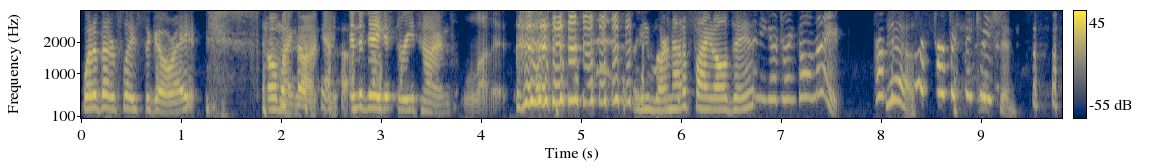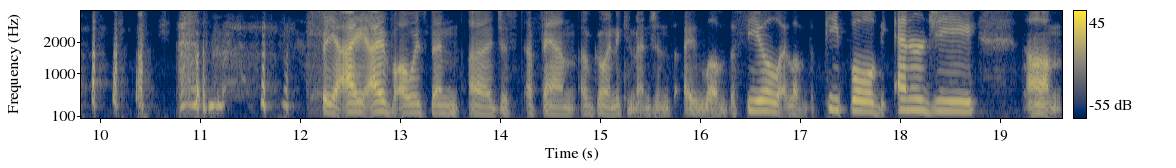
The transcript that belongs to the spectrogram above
What a better place to go, right? Oh my god! Been to Vegas three times. Love it. you learn how to fight all day, and then you go drink all night. Perfect. Yes. Perfect vacation. but yeah, I, I've always been uh, just a fan of going to conventions. I love the feel. I love the people, the energy um,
